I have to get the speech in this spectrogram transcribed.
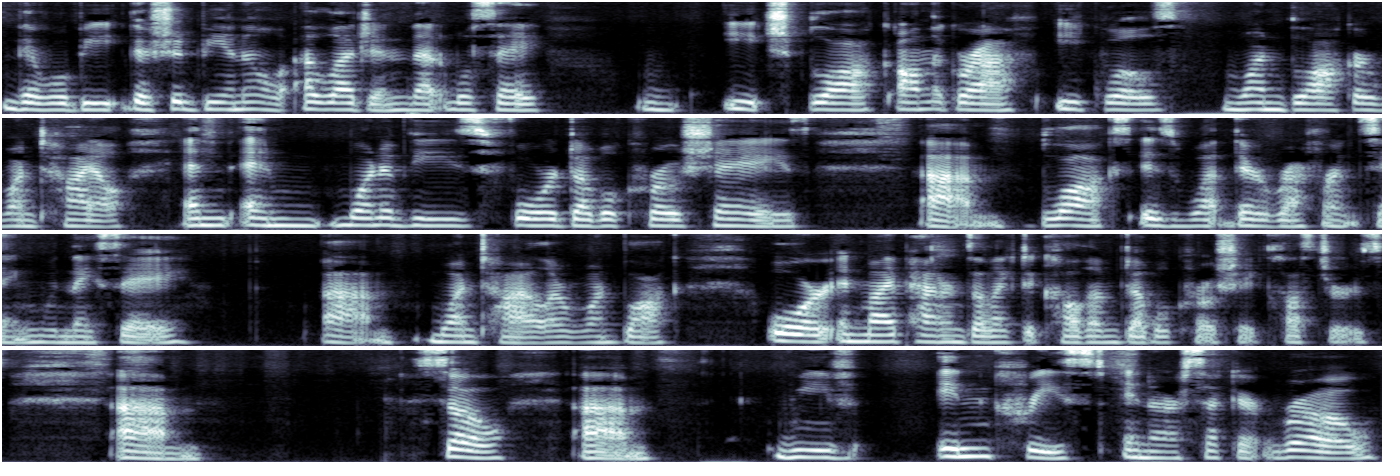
there will be there should be an, a legend that will say each block on the graph equals one block or one tile and and one of these four double crochets um, blocks is what they're referencing when they say um, one tile or one block or in my patterns i like to call them double crochet clusters. Um, so um, we've increased in our second row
